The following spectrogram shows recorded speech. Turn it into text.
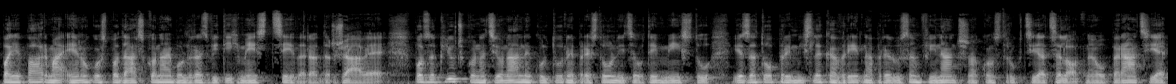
pa je parma eno gospodarsko najbolj razvitih mest severa države. Po zaključku nacionalne kulturne prestolnice v tem mestu je zato premisleka vredna predvsem finančna konstrukcija celotne operacije,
